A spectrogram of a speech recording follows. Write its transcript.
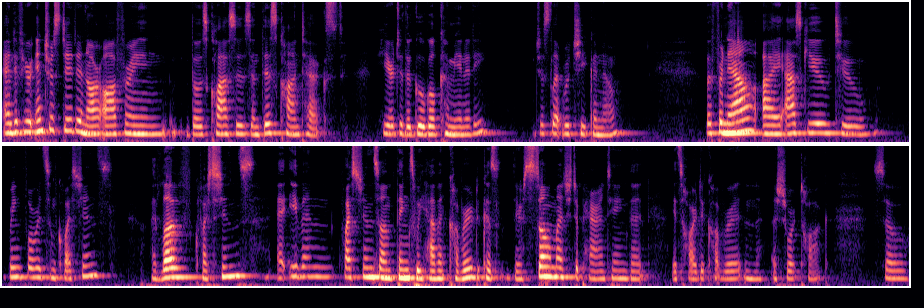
And if you're interested in our offering those classes in this context here to the Google community, just let Ruchika know. But for now, I ask you to bring forward some questions. I love questions, even questions on things we haven't covered, because there's so much to parenting that it's hard to cover it in a short talk. So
